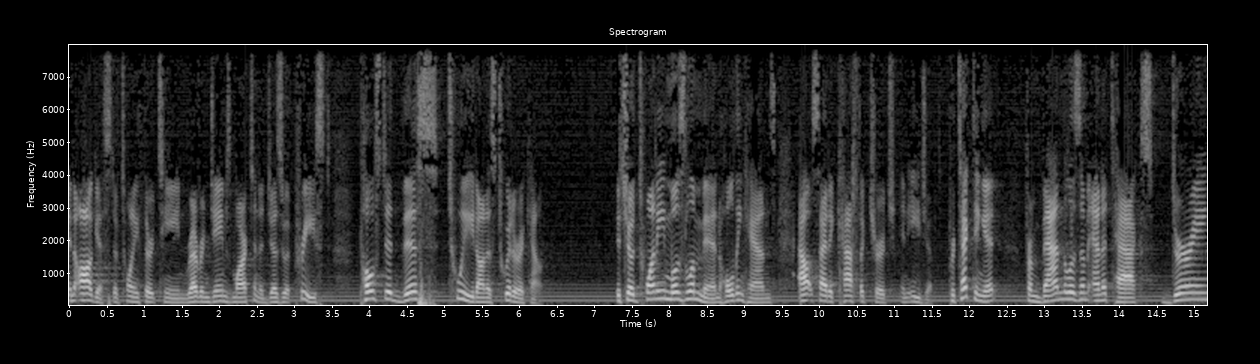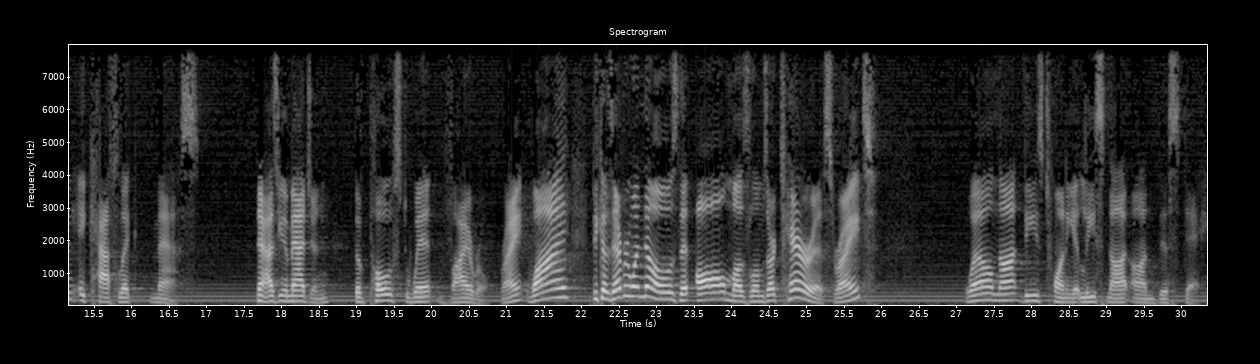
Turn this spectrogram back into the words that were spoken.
In August of 2013, Reverend James Martin, a Jesuit priest, posted this tweet on his Twitter account. It showed 20 Muslim men holding hands outside a Catholic church in Egypt, protecting it from vandalism and attacks during a Catholic Mass. Now, as you imagine, the post went viral, right? Why? Because everyone knows that all Muslims are terrorists, right? Well, not these 20, at least not on this day.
